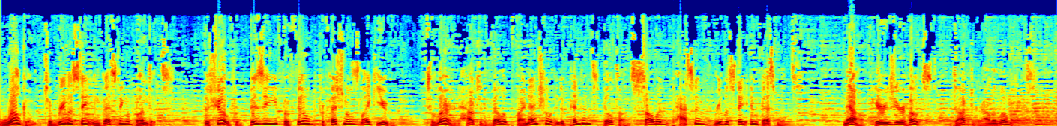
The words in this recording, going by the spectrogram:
Welcome to Real Estate Investing Abundance, the show for busy, fulfilled professionals like you to learn how to develop financial independence built on solid passive real estate investments. Now, here is your host, Dr. Alan Lomax.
